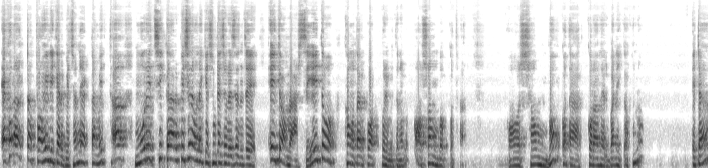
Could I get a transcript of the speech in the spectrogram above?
এখনও একটা প্রহেলিকার পেছনে, একটা মিথ্যা মরিচিকার পেছনে অনেকে ছুটে চলেছেন যে, এই তো আমরা আসছি, এই তো ক্ষমতার পথ পরিবর্তন হবে। অসম্ভব কথা। অসম্ভব কথা কোরআনের বাণী কখনো। এটা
